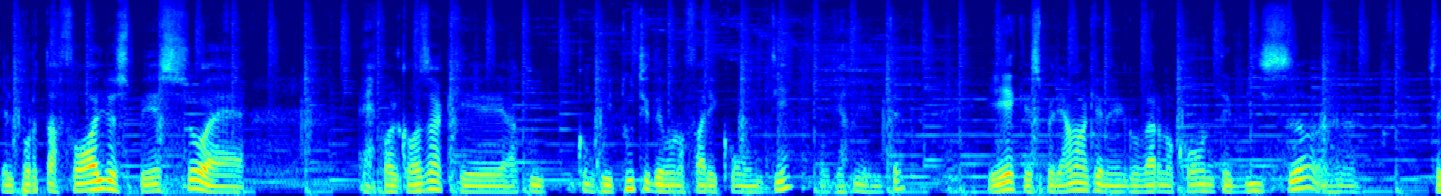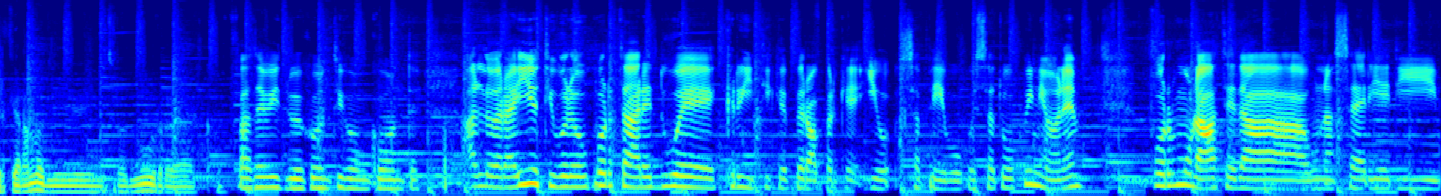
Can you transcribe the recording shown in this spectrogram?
e il portafoglio spesso è, è qualcosa che- cui- con cui tutti devono fare i conti ovviamente e che speriamo anche nel governo Conte bis eh, cercheranno di introdurre. Ecco. Fatevi due conti con Conte. Allora, io ti volevo portare due critiche, però, perché io sapevo questa tua opinione, formulate da una serie di,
